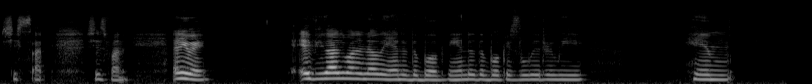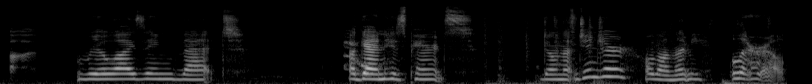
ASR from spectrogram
she's funny. She's funny. Anyway, if you guys want to know the end of the book, the end of the book is literally him uh, realizing that again his parents don't donut ginger. Hold on let me let her out.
